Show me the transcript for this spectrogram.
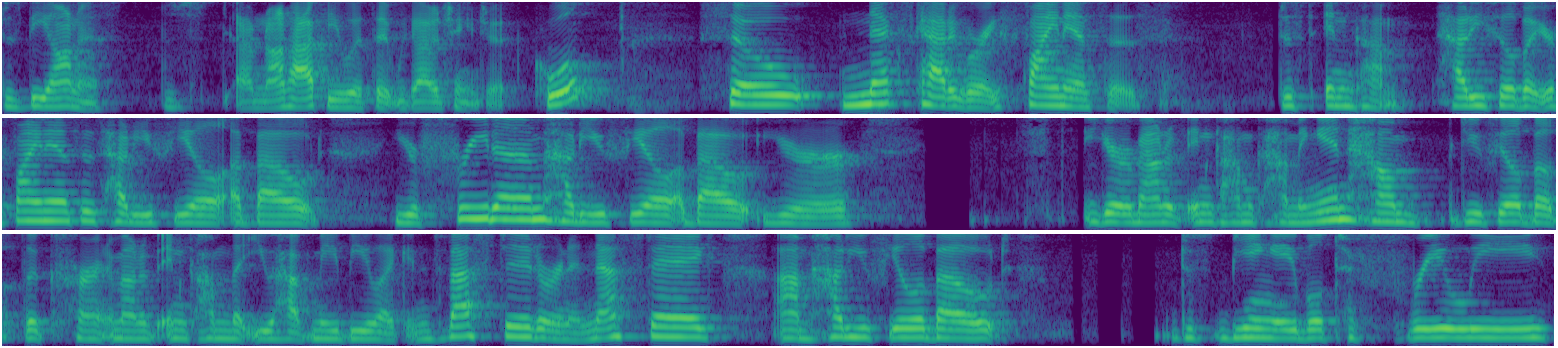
Just be honest. Just, I'm not happy with it. We got to change it. Cool. So, next category finances, just income. How do you feel about your finances? How do you feel about your freedom? How do you feel about your your amount of income coming in how do you feel about the current amount of income that you have maybe like invested or in a nest egg um, how do you feel about just being able to freely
